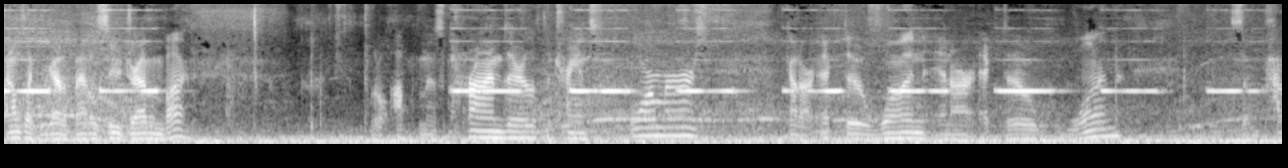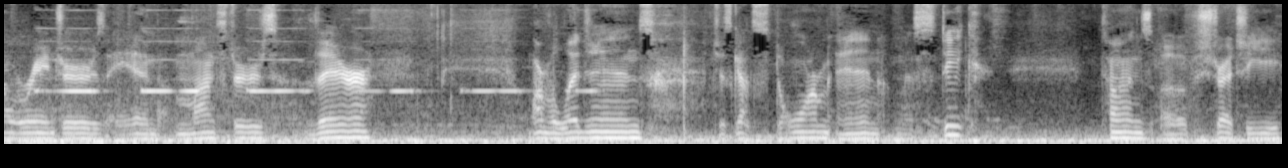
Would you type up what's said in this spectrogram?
Sounds like we got a battle suit driving by. Little Optimus Prime there with the Transformers. Got our Ecto 1 and our Ecto 1. Some Power Rangers and monsters there. Marvel Legends. Just got Storm and Mystique. Tons of stretchy.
